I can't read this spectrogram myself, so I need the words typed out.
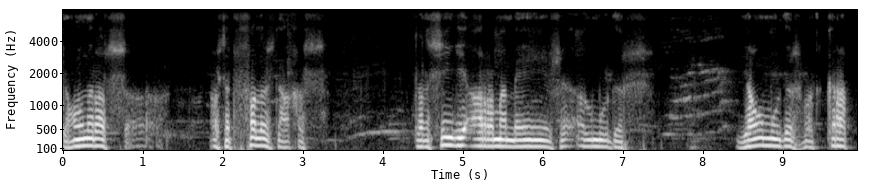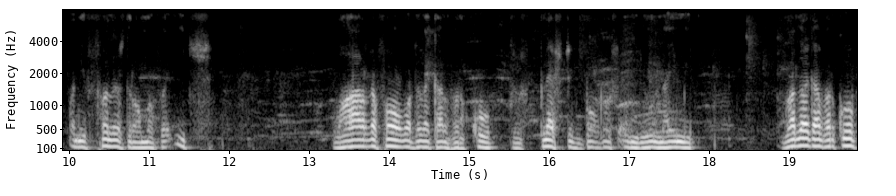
donderdags as dit Vrydag is, dan sien jy arme mense, ou moeders, jong moeders wat krap in die vullisdromme vir iets waardevol wat hulle kan verkoop, soos plastic bottles en you name it. Wat kan verkoop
